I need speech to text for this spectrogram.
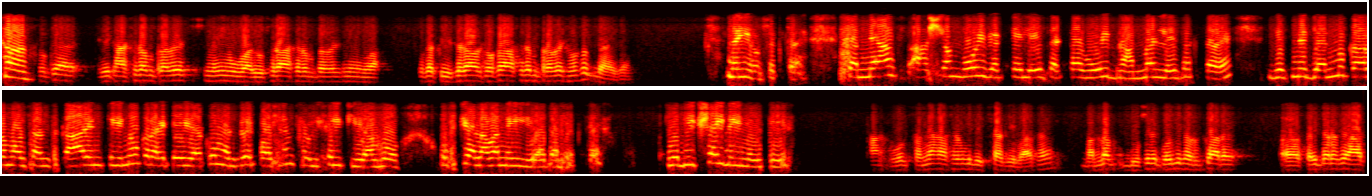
हाँ। तो क्या एक आश्रम प्रवेश नहीं हुआ दूसरा आश्रम प्रवेश नहीं हुआ तो क्या तीसरा और चौथा आश्रम प्रवेश हो सकता है क्या? नहीं हो सकता है। संन्यास आश्रम वो ही व्यक्ति ले सकता है वो ही ब्राह्मण ले सकता है जिसने जन्म कर्म और संस्कार इन तीनों क्राइटेरिया को हंड्रेड परसेंट फुलफिल किया हो उसके अलावा नहीं लिया जा सकता है। वो दीक्षा ही नहीं मिलती है। हाँ वो संन्यास आश्रम की दीक्षा की बात है। मतलब दूसरे कोई भी संस्कार है सही तरह से आज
